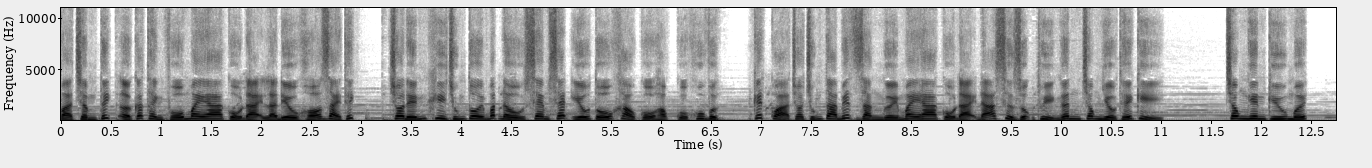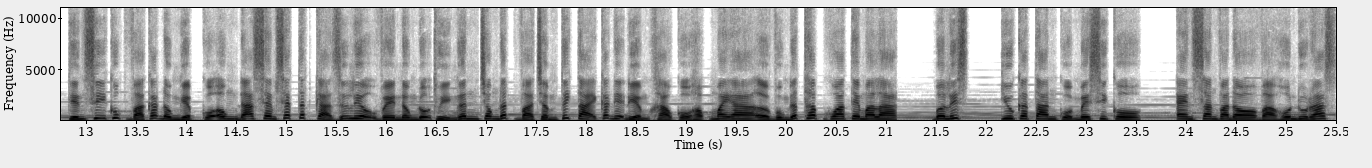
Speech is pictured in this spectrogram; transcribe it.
và trầm tích ở các thành phố Maya cổ đại là điều khó giải thích, cho đến khi chúng tôi bắt đầu xem xét yếu tố khảo cổ học của khu vực, kết quả cho chúng ta biết rằng người Maya cổ đại đã sử dụng thủy ngân trong nhiều thế kỷ. Trong nghiên cứu mới, Tiến sĩ Cúc và các đồng nghiệp của ông đã xem xét tất cả dữ liệu về nồng độ thủy ngân trong đất và trầm tích tại các địa điểm khảo cổ học Maya ở vùng đất thấp Guatemala, Belize, Yucatan của Mexico, El Salvador và Honduras.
